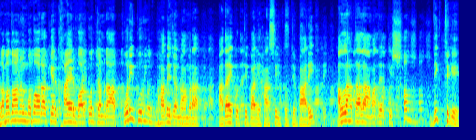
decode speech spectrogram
রমাদানুল মুবারকের খায়ের বরকত আমরা পরিপূর্ণভাবে যেন আমরা আদায় করতে পারি, হাসিল করতে পারি, আল্লাহ তালা আমাদেরকে সব দিক থেকে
